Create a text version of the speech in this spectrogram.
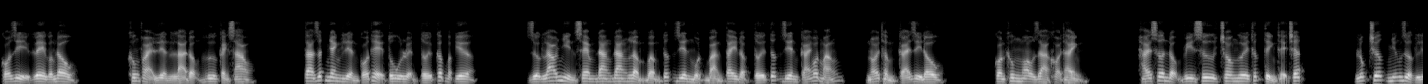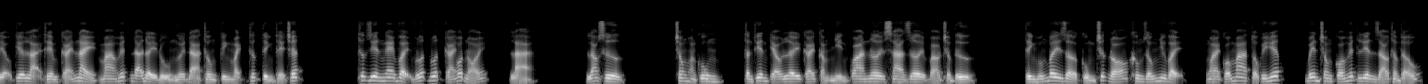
có gì ghê gớm đâu? Không phải liền là động hư cảnh sao? Ta rất nhanh liền có thể tu luyện tới cấp bậc kia. Dược lão nhìn xem đang đang lẩm bẩm tức diên một bàn tay đập tới tức diên cái hót mắng, nói thầm cái gì đâu. Còn không mau ra khỏi thành. Hái sơn động vi sư cho ngươi thức tỉnh thể chất. Lúc trước những dược liệu kia lại thêm cái này ma huyết đã đầy đủ ngươi đả thông kinh mạch thức tỉnh thể chất. Thức diên nghe vậy vớt vớt cái hót nói, là lao sư. Trong hoàng cung, tần thiên kéo lấy cái cằm nhìn qua nơi xa rơi vào trầm tư. Tình huống bây giờ cùng trước đó không giống như vậy, ngoài có ma tổ uy hiếp, bên trong có huyết liên giáo thẩm thấu,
